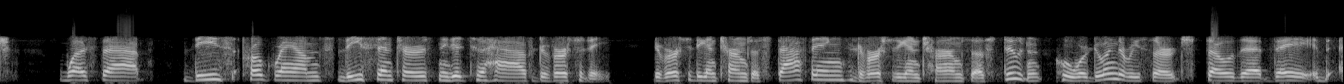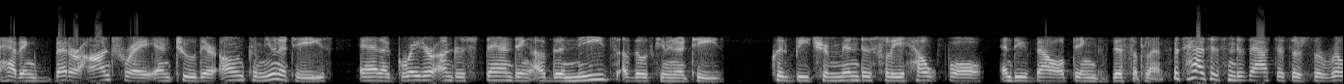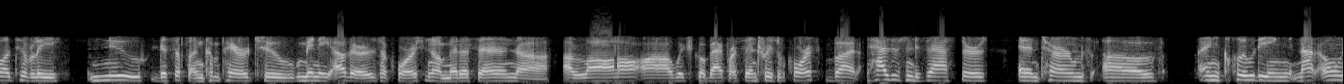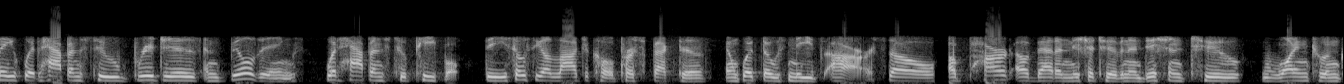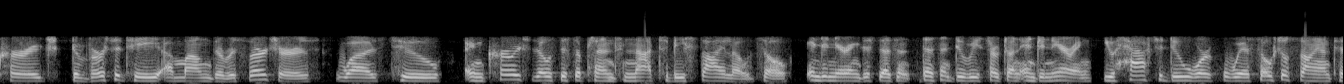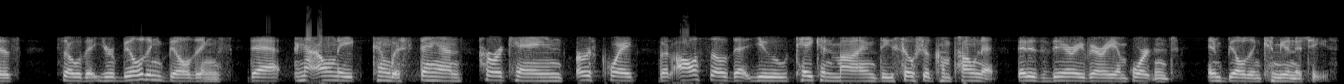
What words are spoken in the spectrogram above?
was that these programs, these centers needed to have diversity diversity in terms of staffing, diversity in terms of students who were doing the research so that they, having better entree into their own communities and a greater understanding of the needs of those communities could be tremendously helpful in developing discipline. With hazards and disasters, there's a relatively new discipline compared to many others, of course, you know, medicine, uh, law, uh, which go back for centuries, of course, but hazards and disasters in terms of including not only what happens to bridges and buildings, what happens to people the sociological perspective and what those needs are. So a part of that initiative, in addition to wanting to encourage diversity among the researchers, was to encourage those disciplines not to be siloed. So engineering just doesn't doesn't do research on engineering. You have to do work with social scientists so that you're building buildings that not only can withstand hurricanes, earthquakes, but also that you take in mind the social component that is very, very important in building communities.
